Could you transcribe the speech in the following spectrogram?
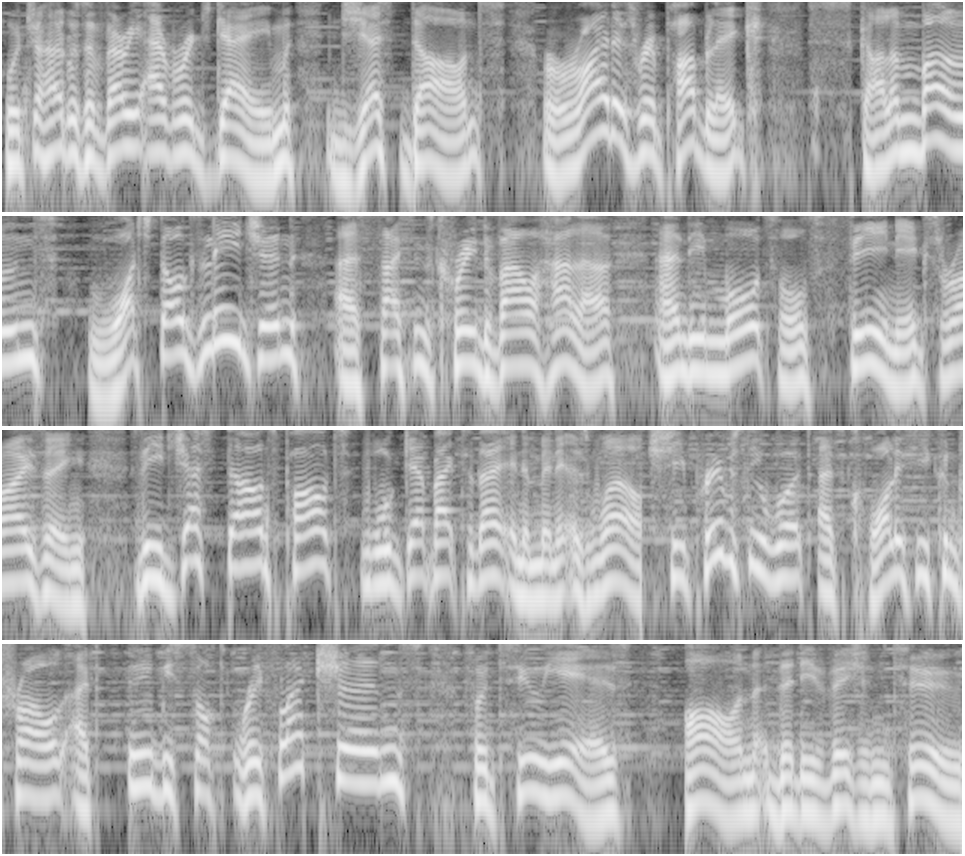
which I heard was a very average game, Just Dance, Riders Republic, Skull and Bones, Watch Dogs Legion, Assassin's Creed Valhalla, and Immortals Phoenix Rising. The Just Dance part, we'll get back to that in a minute as well. She previously worked as quality control at Ubisoft Reflections for two years on The Division 2.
